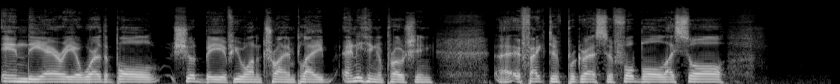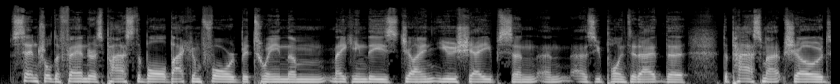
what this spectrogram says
in the area where the ball should be if you want to try and play anything approaching uh, effective progressive football. I saw central defenders pass the ball back and forward between them, making these giant U shapes. And, and as you pointed out, the, the pass map showed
